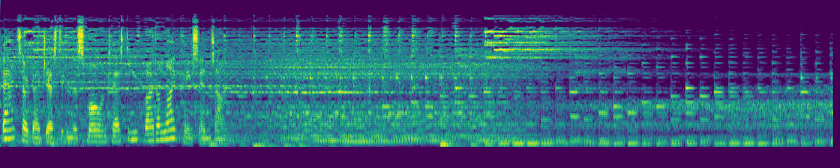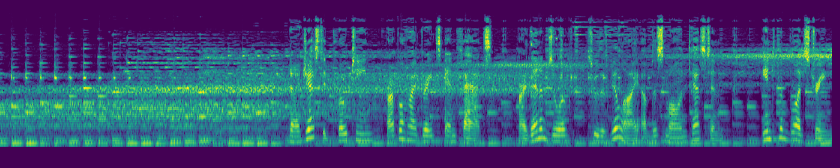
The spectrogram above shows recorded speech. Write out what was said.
Fats are digested in the small intestine by the lipase enzyme. Digested protein, carbohydrates, and fats are then absorbed through the villi of the small intestine into the bloodstream,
